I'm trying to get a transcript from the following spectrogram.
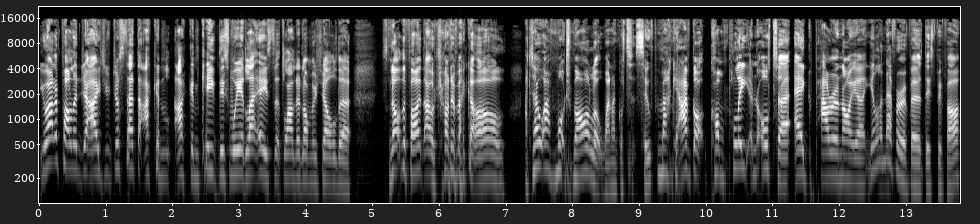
You had apologise. You've just said that I can I can keep this weird lettuce that's landed on my shoulder. It's not the point that I was trying to make at all. I don't have much more luck when I go to the supermarket. I've got complete and utter egg paranoia. You'll never have heard this before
